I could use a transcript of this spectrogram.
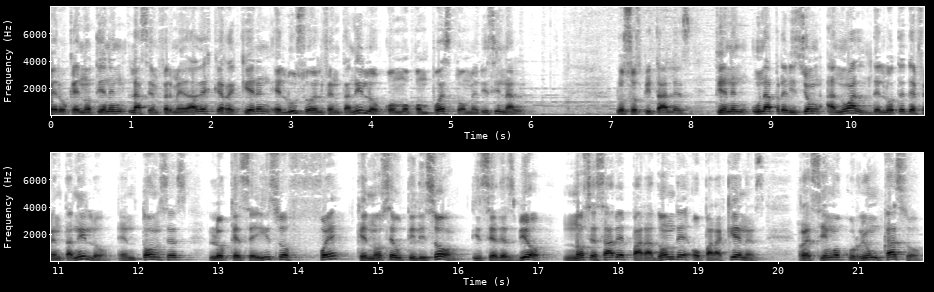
pero que no tienen las enfermedades que requieren el uso del fentanilo como compuesto medicinal. Los hospitales tienen una previsión anual de lotes de fentanilo, entonces lo que se hizo fue que no se utilizó y se desvió, no se sabe para dónde o para quiénes, Recién ocurrió un caso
